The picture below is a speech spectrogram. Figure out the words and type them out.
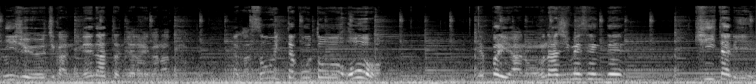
24時間に、ね、なったんじゃないかなと思って。なんかそういったことを、やっぱりあの、同じ目線で聞いたり、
